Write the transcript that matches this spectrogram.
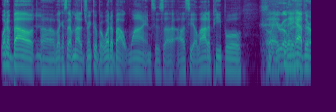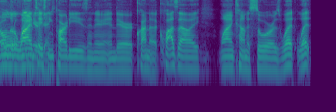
What about, Mm. uh, like I said, I'm not a drinker, but what about wines? Is uh, I see a lot of people. Oh, you're they have their own little wine here, tasting James. parties, and they're and they're kind of quasi wine connoisseurs. What what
